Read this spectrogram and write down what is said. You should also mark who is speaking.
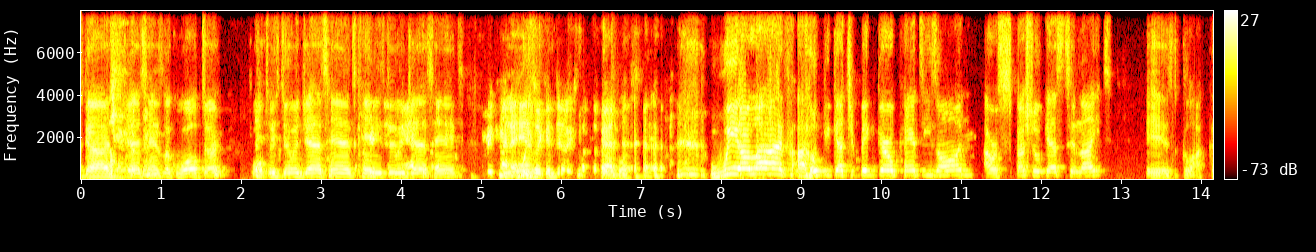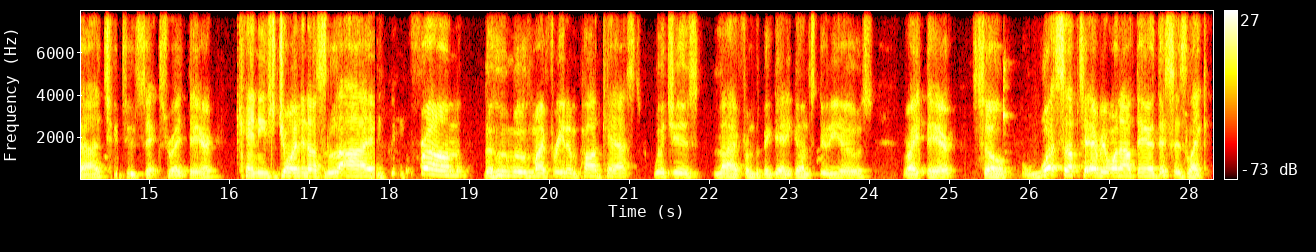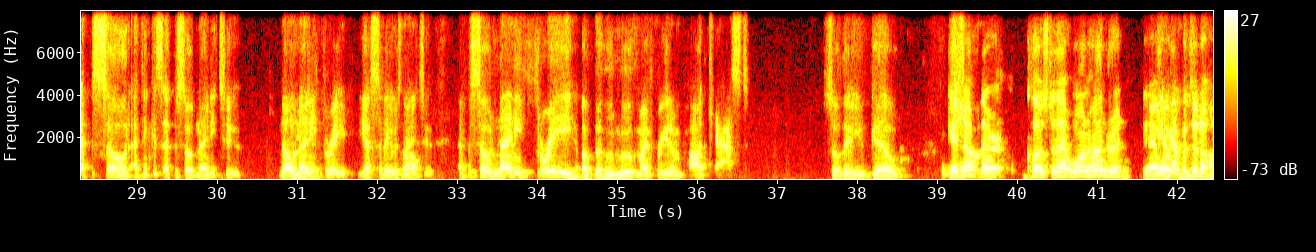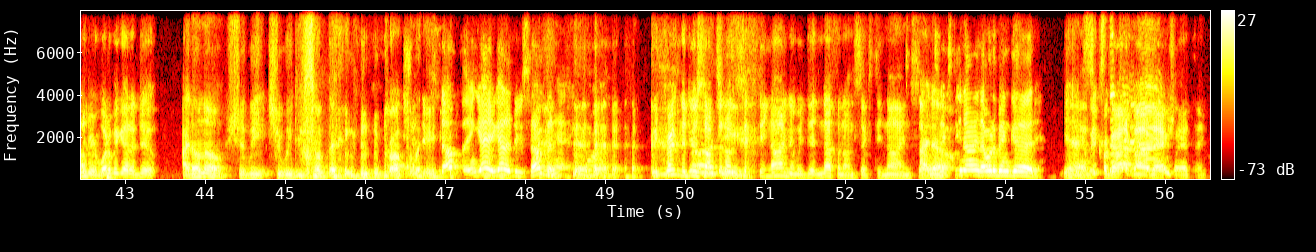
Speaker 1: guys. Jazz hands. Look, Walter. Walter's doing jazz hands. Kenny's doing jazz hands.
Speaker 2: Every kind of hands we can do except the bad ones.
Speaker 1: we are live. I hope you got your big girl panties on. Our special guest tonight is Glock Guy 226 right there. Kenny's joining us live from the Who Moved My Freedom podcast, which is live from the Big Daddy Gun Studios right there. So, what's up to everyone out there? This is like episode, I think it's episode 92. No, 93. Yesterday was 92. Episode 93 of the Who Moved My Freedom podcast. So, there you go.
Speaker 3: Getting up there, close to that 100.
Speaker 2: Yeah,
Speaker 1: Yeah,
Speaker 2: what
Speaker 1: we-
Speaker 2: happens at 100? What are we going to do?
Speaker 1: I don't know. Should we should we do something
Speaker 3: Do something. Yeah, you got to do something. Hank.
Speaker 2: We threatened to do
Speaker 1: Oh,
Speaker 2: something on 69 and we did nothing on 69. So
Speaker 1: I know.
Speaker 3: 69, that would have been good.
Speaker 1: Yeah,
Speaker 2: Yeah, we forgot about it actually, I think.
